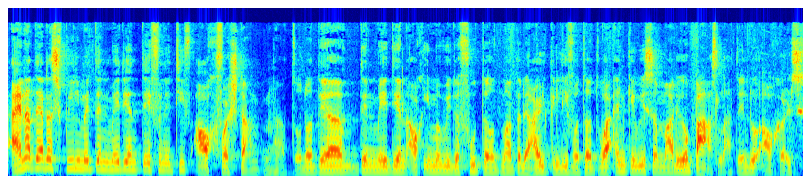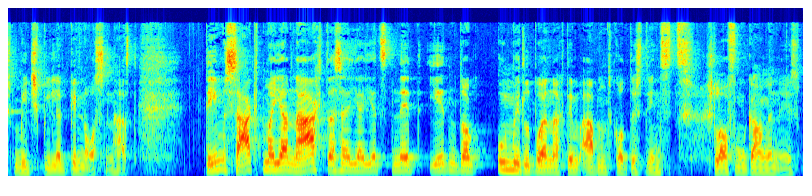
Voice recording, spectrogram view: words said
Einer, der das Spiel mit den Medien definitiv auch verstanden hat oder der den Medien auch immer wieder Futter und Material geliefert hat, war ein gewisser Mario Basler, den du auch als Mitspieler genossen hast. Dem sagt man ja nach, dass er ja jetzt nicht jeden Tag unmittelbar nach dem Abendgottesdienst schlafen gegangen ist.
